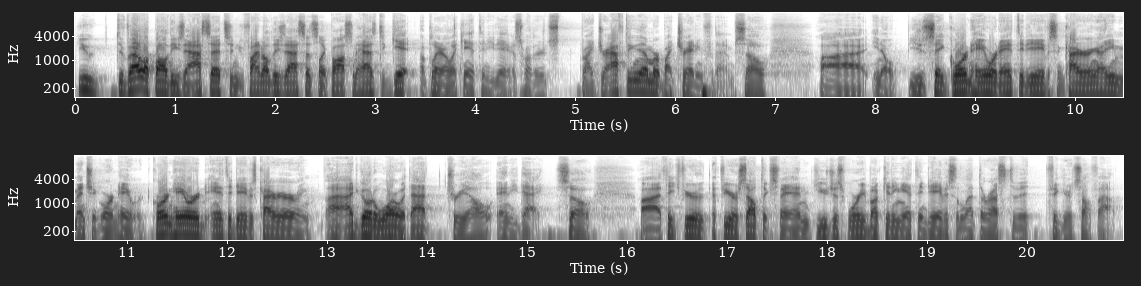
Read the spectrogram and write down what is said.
you develop all these assets and you find all these assets like Boston has to get a player like Anthony Davis, whether it's by drafting them or by trading for them. So uh, you know, you say Gordon Hayward, Anthony Davis, and Kyrie Irving. I didn't even mention Gordon Hayward. Gordon Hayward, Anthony Davis, Kyrie Irving. I, would go to war with that trio any day. So uh, I think if you're if you're a Celtics fan, you just worry about getting Anthony Davis and let the rest of it figure itself out.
